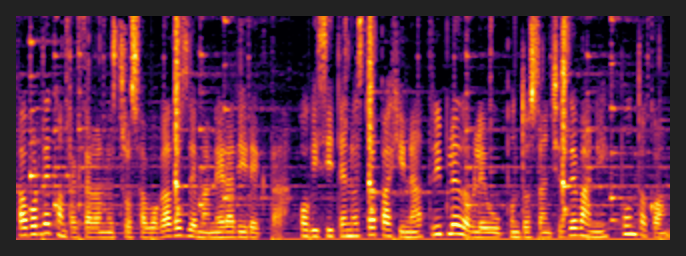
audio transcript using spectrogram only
favor de contactar a nuestros abogados de manera directa o visite nuestra página www.sanchezdevani.com.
